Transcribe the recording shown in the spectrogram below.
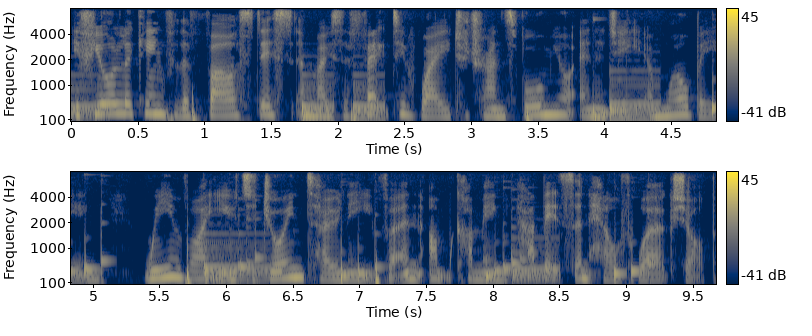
If you're looking for the fastest and most effective way to transform your energy and well-being, we invite you to join Tony for an upcoming Habits and Health workshop.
